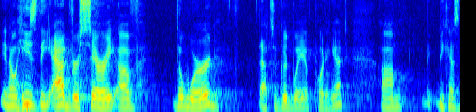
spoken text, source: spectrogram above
you know, he's the adversary of the word. That's a good way of putting it, um, because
